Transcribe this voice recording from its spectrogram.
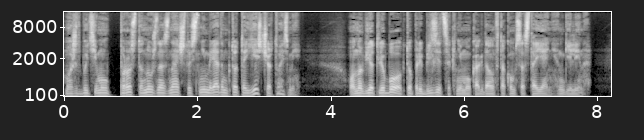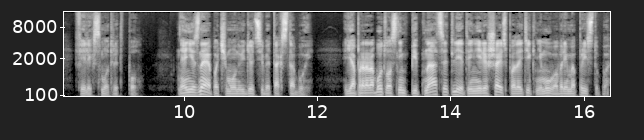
Может быть, ему просто нужно знать, что с ним рядом кто-то есть, черт возьми? Он убьет любого, кто приблизится к нему, когда он в таком состоянии, Ангелина. Феликс смотрит в пол. Я не знаю, почему он ведет себя так с тобой. Я проработал с ним 15 лет и не решаюсь подойти к нему во время приступа.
